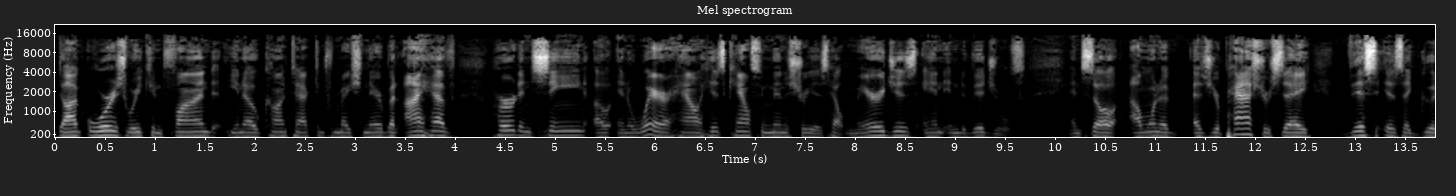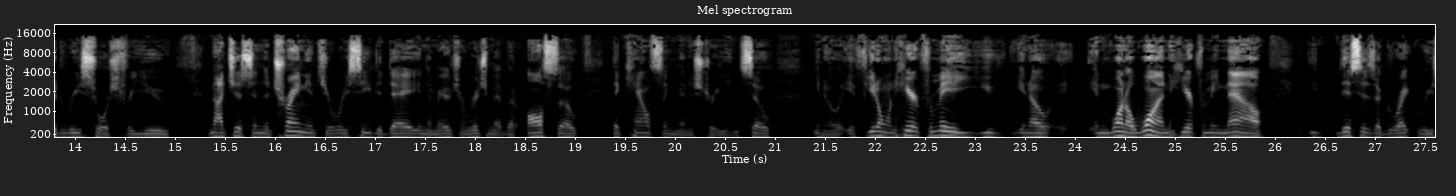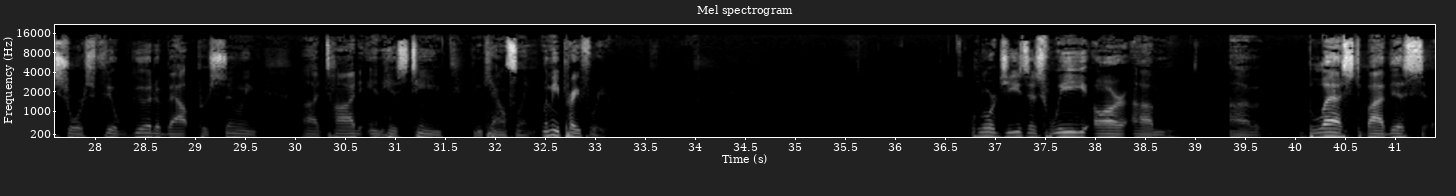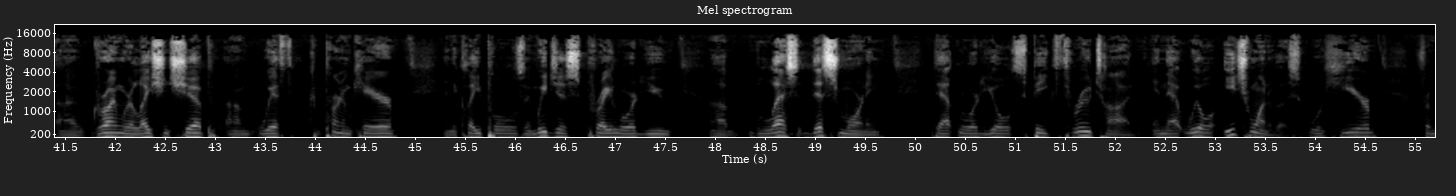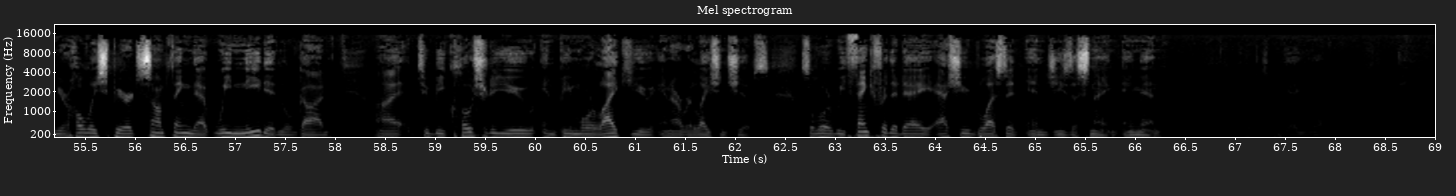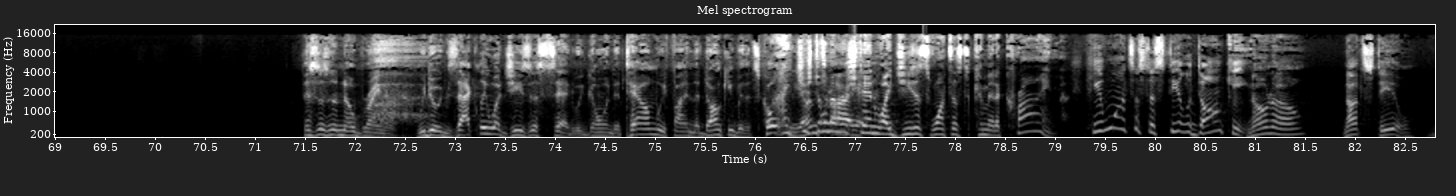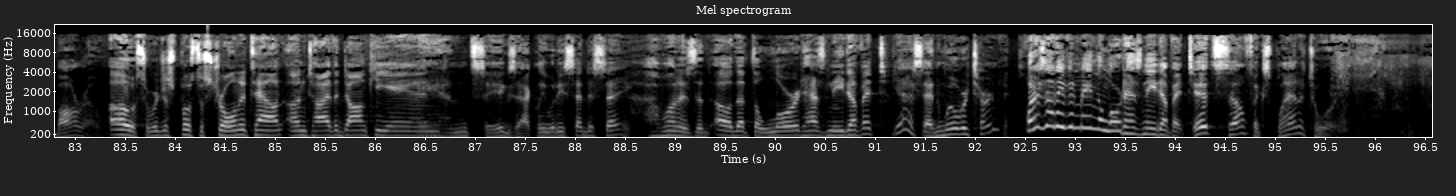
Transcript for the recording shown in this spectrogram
Dot org where you can find you know contact information there. But I have heard and seen uh, and aware how his counseling ministry has helped marriages and individuals. And so I want to, as your pastor, say this is a good resource for you, not just in the training that you'll receive today in the marriage enrichment, but also the counseling ministry. And so, you know, if you don't hear it from me, you you know, in 101, hear it from me now. This is a great resource. Feel good about pursuing uh, Todd and his team in counseling. Let me pray for you. Lord Jesus, we are um, uh, blessed by this uh, growing relationship um, with Capernaum Care and the Claypools. And we just pray, Lord, you uh, bless this morning that, Lord, you'll speak through Todd and that we'll, each one of us will hear from your Holy Spirit something that we needed, Lord God. Uh, to be closer to you and be more like you in our relationships. So, Lord, we thank you for the day. Ask you bless it in Jesus' name. Amen. This is a no-brainer. We do exactly what Jesus said. We go into town, we find the donkey with its colt. I just don't understand it. why Jesus wants us to commit a crime. He wants us to steal a donkey. No, no. Not steal, borrow. Oh, so we're just supposed to stroll into town, untie the donkey, and. And say exactly what he said to say. Uh, what is it? Oh, that the Lord has need of it? Yes, and we'll return it. What does that even mean, the Lord has need of it? It's self explanatory.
